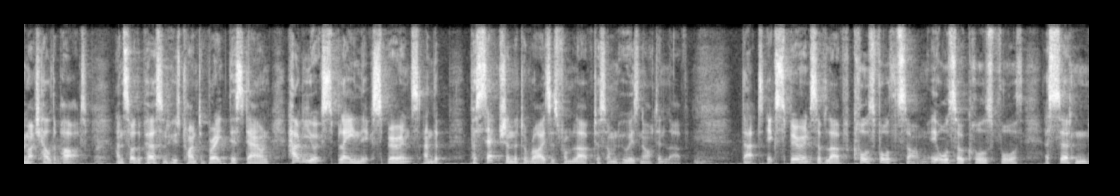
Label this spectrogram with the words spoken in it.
much held apart. Right. And so the person who's trying to break this down, how do you explain the experience and the perception that arises from love to someone who is not in love? Mm-hmm. That experience of love calls forth song. It also calls forth a certain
